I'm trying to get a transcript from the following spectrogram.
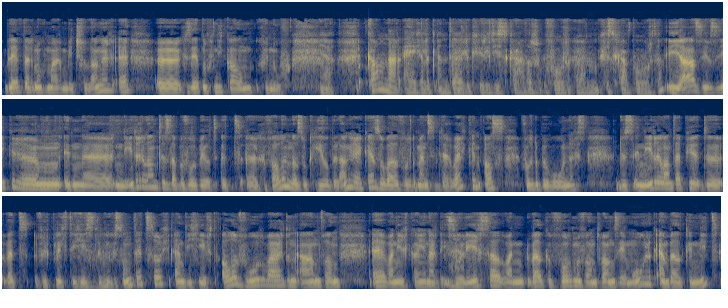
blijf daar nog maar een beetje langer. Hè. Uh, je bent nog niet kalm genoeg. Ja. Kan daar eigenlijk een duidelijk juridisch kader voor um, geschapen worden? Ja, zeer zeker. Um, in uh, Nederland is dat bijvoorbeeld het geval. En dat is ook heel belangrijk, hè, zowel voor de mensen die daar werken als voor de bewoners. Dus in Nederland heb je de wet verplichte geestelijke mhm. gezondheidszorg. En die geeft alle voorwaarden aan van wanneer kan je naar de isoleercel, welke vormen van dwang zijn mogelijk en welke niet.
